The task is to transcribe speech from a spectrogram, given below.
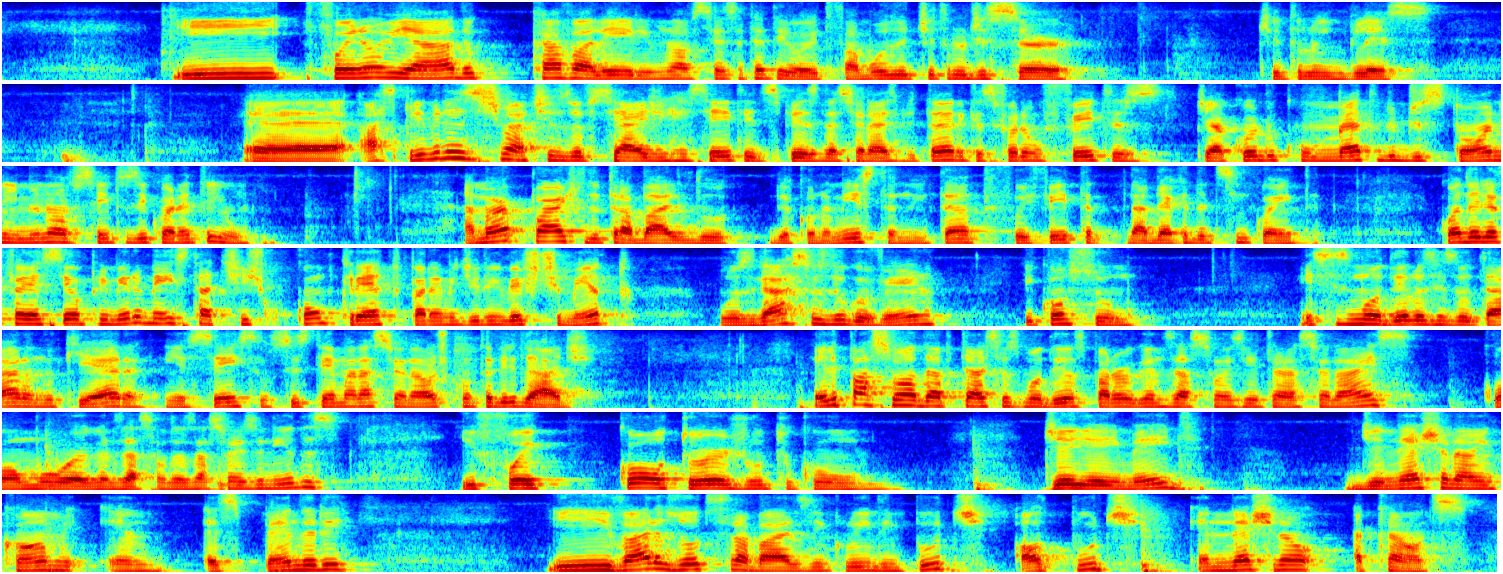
e foi nomeado cavaleiro em 1978, famoso título de Sir, título em inglês. É, as primeiras estimativas oficiais de receita e despesas nacionais britânicas foram feitas de acordo com o método de Stone em 1941. A maior parte do trabalho do, do economista, no entanto, foi feita na década de 50, quando ele ofereceu o primeiro meio estatístico concreto para medir o investimento, os gastos do governo e consumo. Esses modelos resultaram no que era, em essência, um sistema nacional de contabilidade. Ele passou a adaptar seus modelos para organizações internacionais como Organização das Nações Unidas e foi coautor junto com J.A. Made de National Income and Expenditure e vários outros trabalhos, incluindo Input, Output e National Accounts.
